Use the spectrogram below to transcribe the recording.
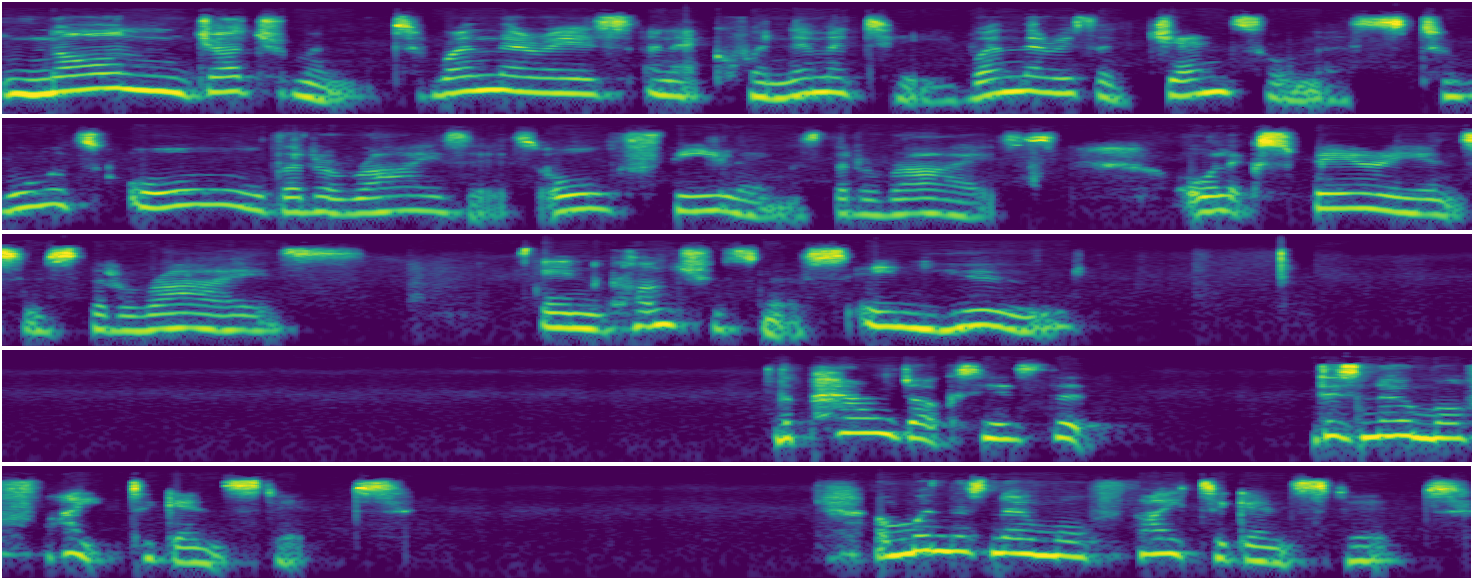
non judgment, when there is an equanimity, when there is a gentleness towards all that arises, all feelings that arise, all experiences that arise in consciousness, in you, the paradox is that there's no more fight against it. And when there's no more fight against it,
